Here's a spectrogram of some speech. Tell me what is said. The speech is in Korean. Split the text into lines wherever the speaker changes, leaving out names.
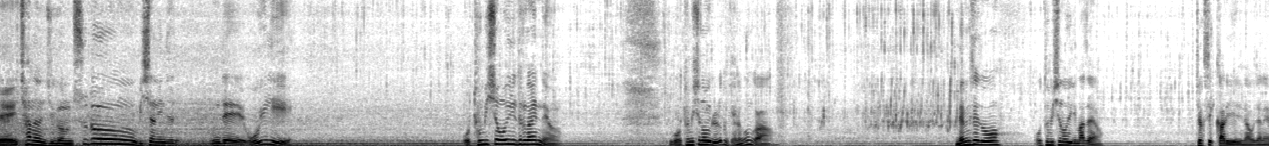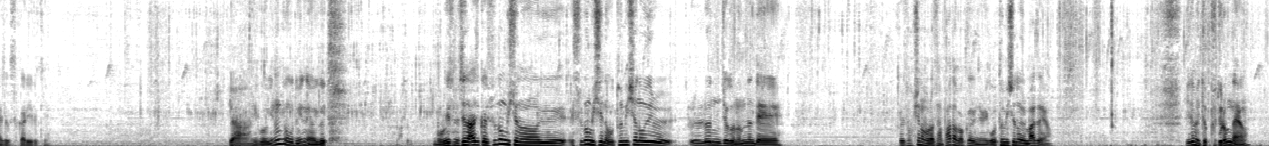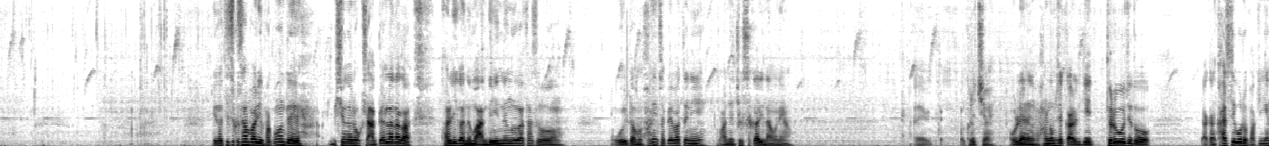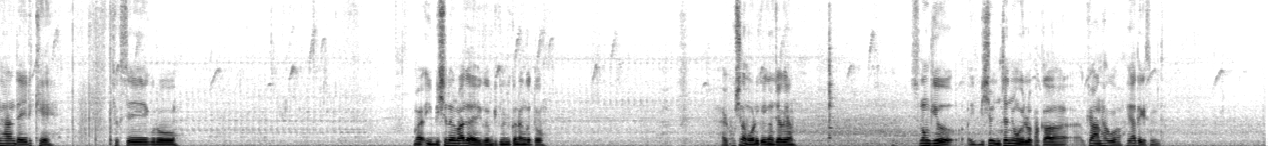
예, 이 차는 지금 수동 미션인데 오일이 오토 미션 오일이 들어가 있네요. 이거 오토 미션 오일을 넣어도 되는 건가? 냄새도 오토 미션 오일이 맞아요. 적색깔이 나오잖아요. 적색깔이 이렇게. 야, 이거 이런 경우도 있네요. 이거 모르겠습니다. 제가 아직까지 수동 미션 오일, 수동 미션에 오토 미션 오일을 넣은 적은 없는데 그래서 혹시나 몰라서 한번 받아봤거든요. 이거 오토 미션 오일 맞아요. 이러면 더 부드럽나요? 이다 디스크 산발이 바꾸는데 미션 오일 혹시 안 빼려다가 관리가 너무 안 돼 있는 것 같아서 오일도 한번 확인차 빼봤더니 완전 적색깔이 나오네요. 에, 그렇죠. 원래는 황금 색깔 이게 더러워져도 약간 갈색으로 바뀌긴 하는데 이렇게 적색으로 마- 이 미션을 맞아요. 이거 미끌미끌한 것도. 아니, 혹시나 모르니까 이건 제가 그냥 수동기어 미션 인천용 오일로 바꿔 교환하고 해야 되겠습니다.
